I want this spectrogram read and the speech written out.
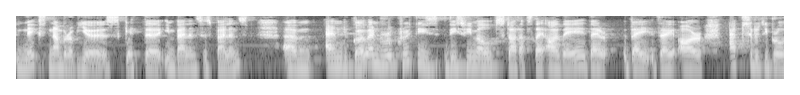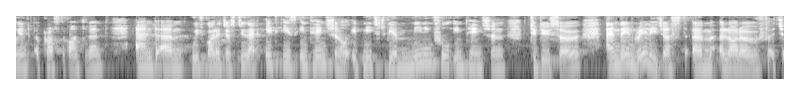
next number of years get the imbalances balanced, um, and go and recruit these these female startups. They are there. They're they they are absolutely brilliant across the continent, and um, we've got to just do that. It is intentional. It needs to be a meaningful intention to do so, and then really just um, a lot of ch-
